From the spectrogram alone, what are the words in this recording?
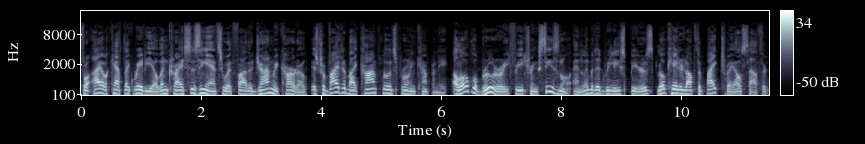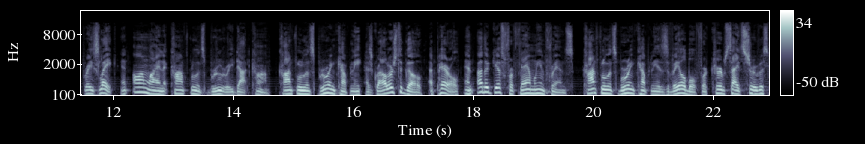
for Iowa Catholic Radio and Christ is the Answer with Father John Riccardo is provided by Confluence Brewing Company, a local brewery featuring seasonal and limited release beers located off the bike trail south of Grays Lake and online at confluencebrewery.com. Confluence Brewing Company has growlers to go, apparel, and other gifts for family and friends. Confluence Brewing Company is available for curbside service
